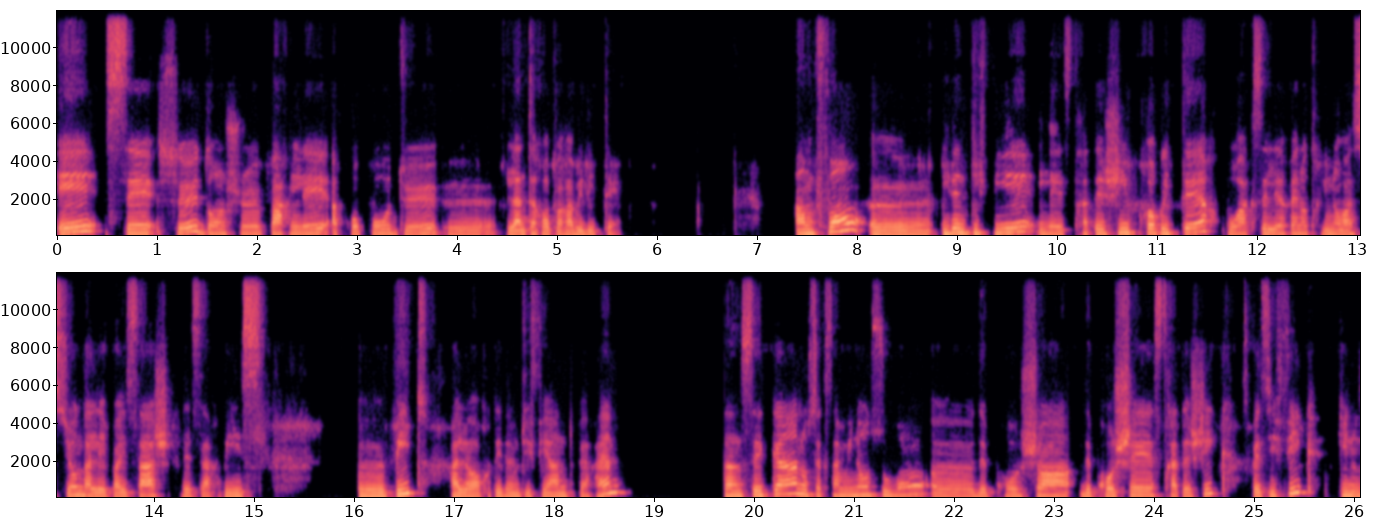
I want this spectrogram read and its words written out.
et c'est ce dont je parlais à propos de euh, l'interopérabilité. Enfin, euh, identifier les stratégies prioritaires pour accélérer notre innovation dans les paysages des services euh, PIT, alors d'identifiants pérennes. Dans ces cas, nous examinons souvent des, projets, des projets stratégiques spécifiques qui nous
